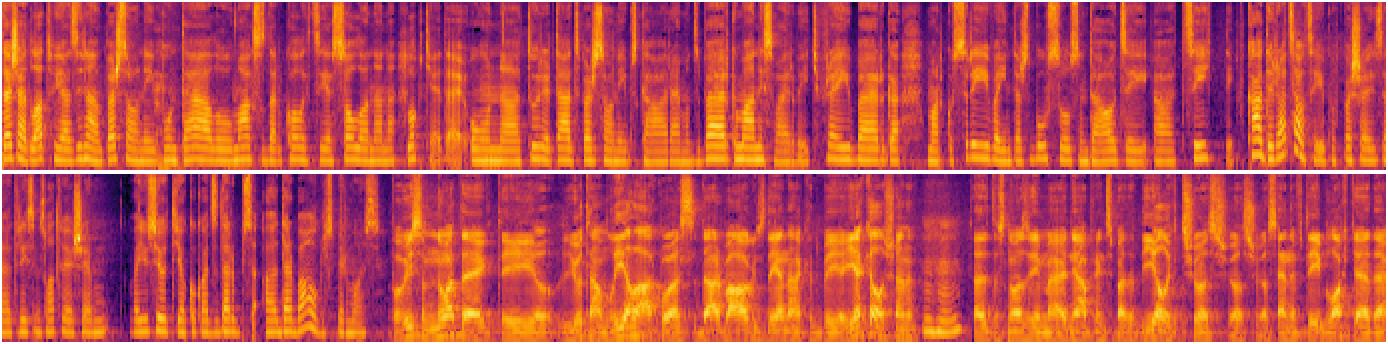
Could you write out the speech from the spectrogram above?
dažādi Latvijā zināmi personību un tēlu mākslas darbu kolekcija Solanana blokķēdē. Un, tur ir tādas personības kā Rēmons Bergmanis, Vairvīķa Freiberga, Markus Rīva, Inters Busuls un daudzi citi. Kāda ir atsaucība pašreiz uh, 300 latviešiem? Vai jūs jūtat jau kaut kādus darbus, darba augļus pirmos? Pavisam noteikti jutām lielākos darba augļus dienā, kad bija iekalšana. Mm -hmm. Tad tas nozīmē, jā, principā ielikt šos, šos, šos NFT blokķēdē,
